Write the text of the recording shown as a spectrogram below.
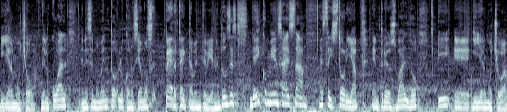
Guillermo Ochoa, del cual en ese momento lo conocíamos perfectamente bien entonces, de ahí comienza esta, esta historia entre Osvaldo y eh, Guillermo Ochoa.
